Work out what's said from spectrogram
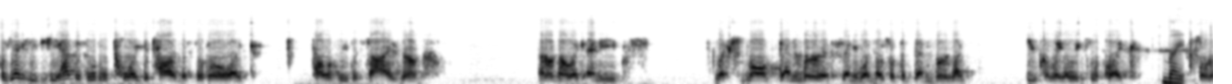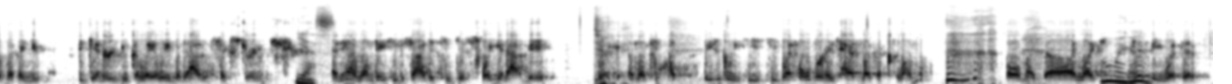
But yeah, he, he had this little toy guitar, this little like probably the size of I don't know, like any like small Denver. If anyone knows what the Denver like ukuleles look like Right. sort of like a beginner ukulele, but it has a six string. Yes. And yeah, one day he decided to just swing it at me. Like, like basically, he, he went over his head like a club. Oh my god. And like Oh my hit me with it.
